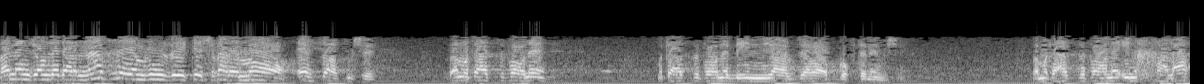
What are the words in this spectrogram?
و من جمله در نسل امروز کشور ما احساس میشه. و متاسفانه متاسفانه به این نیاز جواب گفته نمیشه. و متاسفانه این خلق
